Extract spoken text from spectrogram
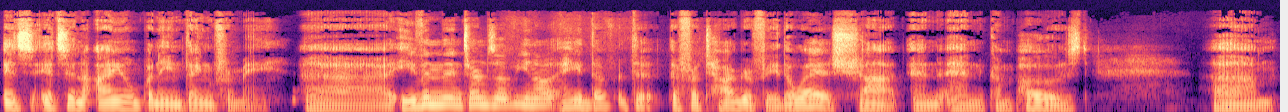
it's it's an eye opening thing for me. Uh, even in terms of you know, hey, the, the, the photography, the way it's shot and and composed. Um,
